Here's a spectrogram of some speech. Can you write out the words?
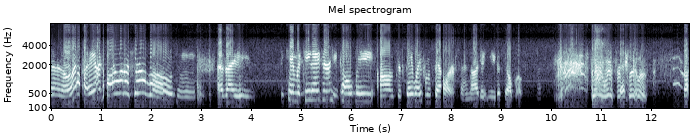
well, hey, I, I want a sailboat. And as I became a teenager, he told me um, to stay away from sailors, and I didn't need a sailboat. Stay away from sailors.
